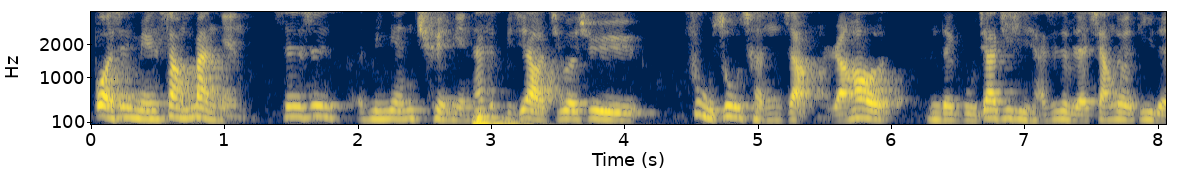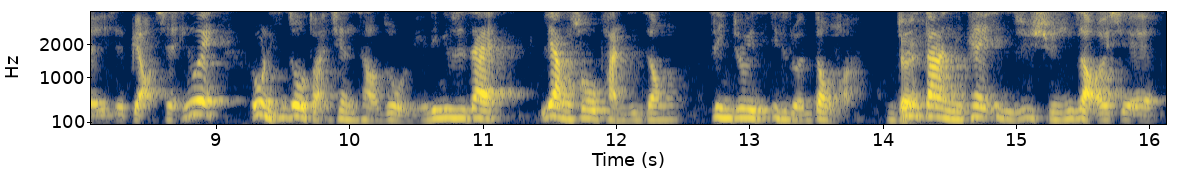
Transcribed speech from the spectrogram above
不管是明年上半年，甚至是明年全年，它是比较有机会去复苏成长，然后你的股价基期才是比较相对低的一些表现。因为如果你是做短线操作，你一定就是在量缩盘之中，资金就一直一直轮动嘛。你就是当然你可以一直去寻找一些。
